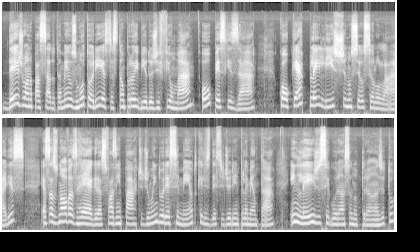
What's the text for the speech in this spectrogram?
desde o ano passado também, os motoristas estão proibidos de filmar ou pesquisar qualquer playlist nos seus celulares. Essas novas regras fazem parte de um endurecimento que eles decidiram implementar em leis de segurança no trânsito.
